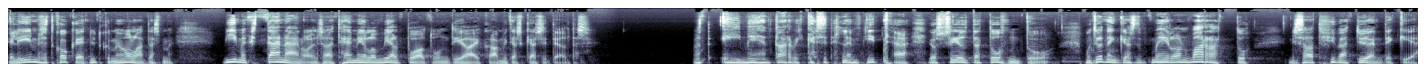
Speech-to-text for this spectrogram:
Eli ihmiset kokee, että nyt kun me ollaan tässä, me, viimeksi tänään olin että hei, meillä on vielä puoli tuntia aikaa, mitäs käsiteltäisiin. Mä että ei meidän tarvitse käsitellä mitään, jos siltä tuntuu. Mutta jotenkin, jos meillä on varattu niin sä oot hyvä työntekijä.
